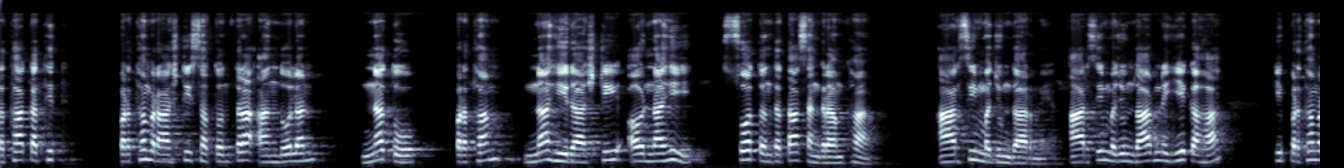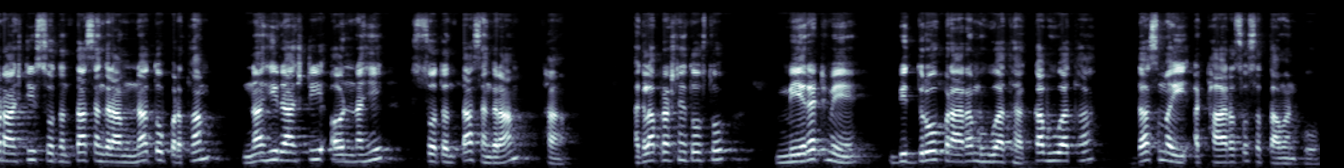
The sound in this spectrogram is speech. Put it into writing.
तथाकथित प्रथम राष्ट्रीय स्वतंत्रता आंदोलन, न तो प्रथम, न ही राष्ट्रीय और न ही स्वतंत्रता संग्राम था। आरसी मजुमदार ने आरसी मजुमदार ने ये कहा कि प्रथम राष्ट्रीय स्वतंत्रता संग्राम न तो प्रथम, न ही राष्ट्रीय और न ही स्वतंत्रता संग्राम था। अगला प्रश्न है दोस्तों, मेरठ में विद्रोह प्रारंभ हुआ था, कब हुआ था? 10 मई अठारह को।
